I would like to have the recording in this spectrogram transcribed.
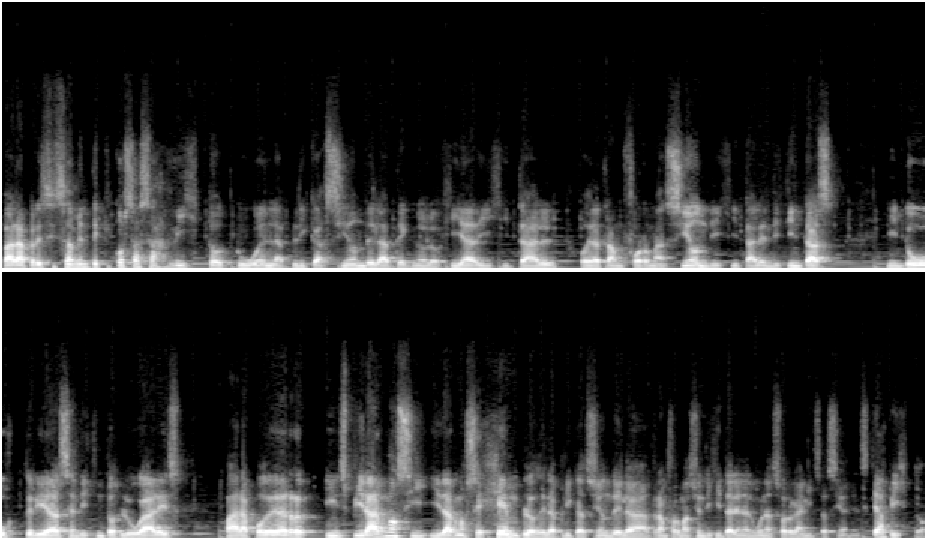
para precisamente qué cosas has visto tú en la aplicación de la tecnología digital o de la transformación digital en distintas industrias, en distintos lugares, para poder inspirarnos y, darnos ejemplos de la aplicación de la transformación digital en algunas organizaciones. ¿Qué has visto?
